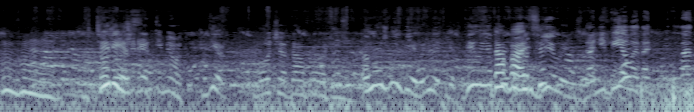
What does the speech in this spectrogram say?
Мгм. Интересно. редкий мед. Где? Вот сейчас дам. Он уже не белый, нет, нет. Белый я Давайте. белый. Да не белый, это, это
